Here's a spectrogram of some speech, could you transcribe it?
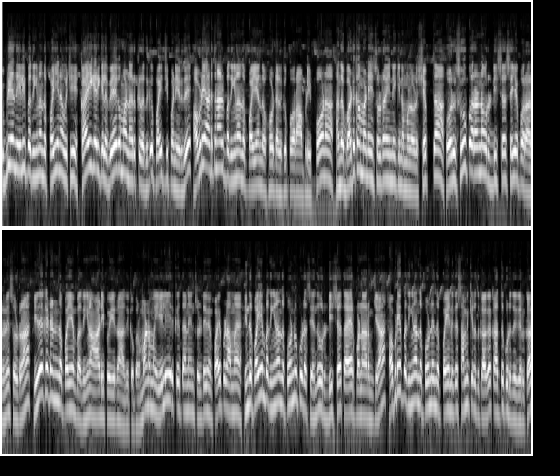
இப்படியே அந்த எலி பார்த்தீங்கன்னா அந்த பையனை வச்சு காய்கறிகளை வேகமா நறுக்கிறதுக்கு பயிற்சி பண்ணிடுது. அப்படியே அடுத்த நாள் பார்த்தீங்கன்னா அந்த பையன் அந்த ஹோட்டலுக்கு போறான். அப்படி போனா அந்த படுக்க மண்டையை சொல்றான் இன்னைக்கு நம்மளோட ஷெஃப் தான் ஒரு சூப்பரான ஒரு டிஷ்ஷை செய்ய போறாருன்னு சொல்றான். இதை கேட்ட இந்த பையன் பார்த்தீங்கன்னா ஆடி போயிடுறான். அதுக்கப்புறமா நம்ம எலி இருக்கு தானேன்னு சொல்லிட்டு இவன் பயப்படாம இந்த பையன் பார்த்தீங்கன்னா அந்த பொண்ணு கூட சேர்ந்து ஒரு டிஷ்ஷை தயார் பண்ண ஆரம்பிக்கிறான். அப்படியே பார்த்தீங்கன்னா அந்த பொண்ணு இந்த பையனுக்கு சமைக்கிறதுக்காக கத்து கொடுத்துக்கு இருக்கா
